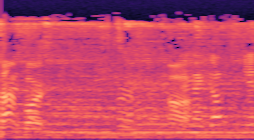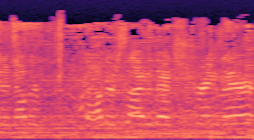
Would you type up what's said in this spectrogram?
Top to part. Oh. and then go get another, the other side of that string there.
